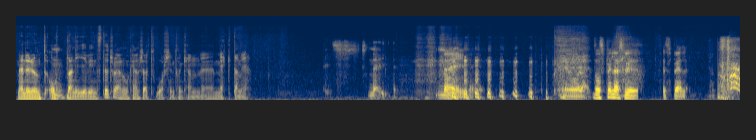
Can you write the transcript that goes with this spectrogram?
Men runt 8-9 mm. vinster tror jag nog kanske att Washington kan eh, mäkta med. Nej, nej, nej. jo då. De spelar slutspel.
